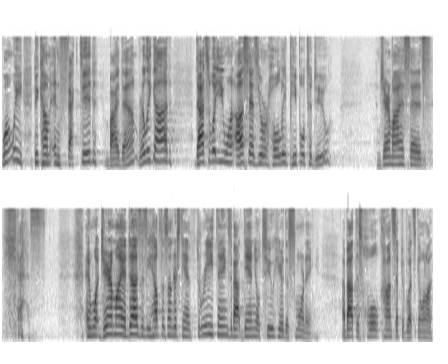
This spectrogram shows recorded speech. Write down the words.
Won't we become infected by them? Really, God? That's what you want us as your holy people to do? And Jeremiah says, Yes. And what Jeremiah does is he helps us understand three things about Daniel 2 here this morning, about this whole concept of what's going on.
